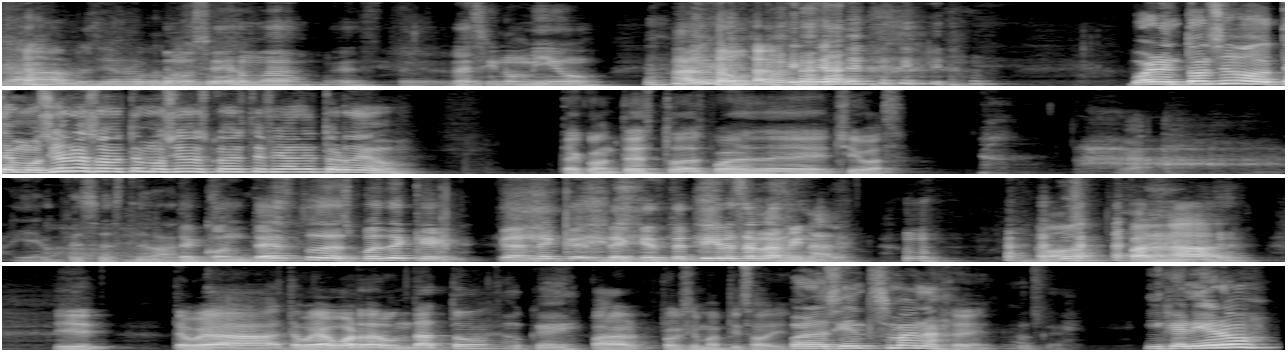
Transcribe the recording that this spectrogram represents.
Ah, pues yo no lo ¿Cómo se llama? Este, vecino mío. Aldo. Bueno, entonces, ¿te emocionas o no te emocionas con este final de torneo? Te contesto después de Chivas. Ya empezó este Te contesto después de que gane, de que esté Tigres en la final. No, para nada. Y te voy a, te voy a guardar un dato Ok. para el próximo episodio. ¿Para la siguiente semana? Sí. Ok. Ingeniero,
